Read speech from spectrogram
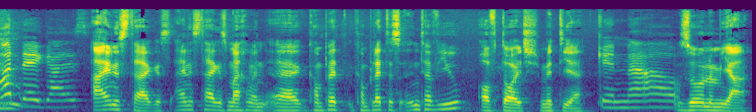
One day, guys. Eines Tages, eines Tages machen wir ein äh, komplett, komplettes Interview auf Deutsch mit dir. Genau. So in einem Jahr.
